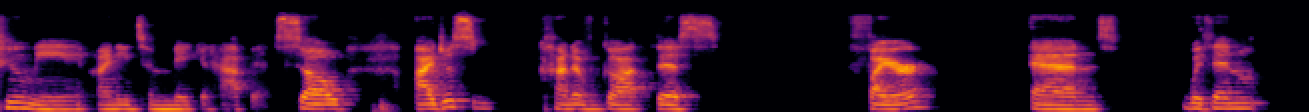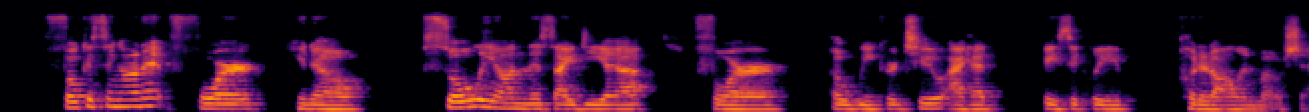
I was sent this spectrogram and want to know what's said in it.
to me. I need to make it happen. So I just kind of got this fire and within focusing on it for, you know, solely on this idea for a week or two, I had basically put it all in motion.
